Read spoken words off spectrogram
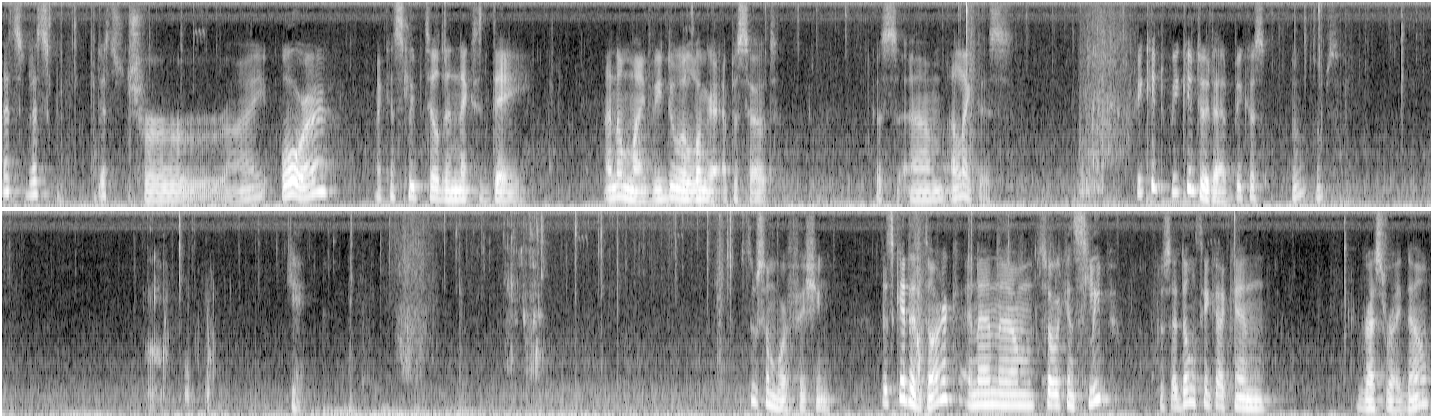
Let's let's let's try. Or I can sleep till the next day. I don't mind. We do a longer episode because um, I like this. We could we could do that because oops. Yeah. Let's do some more fishing. Let's get it dark and then um, so I can sleep because I don't think I can rest right now.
